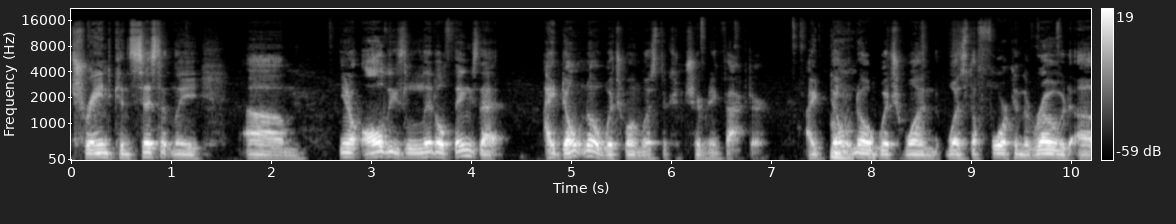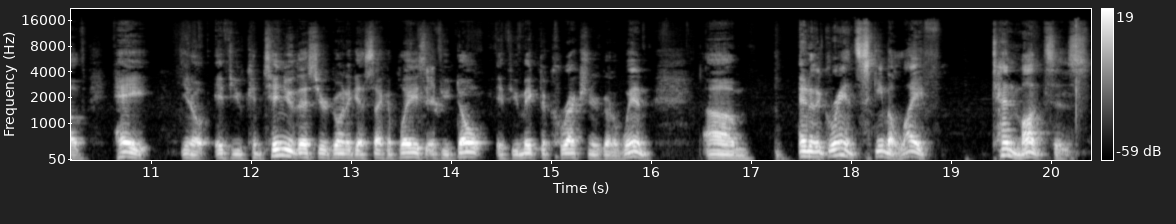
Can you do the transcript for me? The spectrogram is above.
trained consistently. Um, you know, all these little things that I don't know which one was the contributing factor. I don't mm-hmm. know which one was the fork in the road of, hey, you know, if you continue this, you're going to get second place. If you don't, if you make the correction, you're going to win. Um, and in the grand scheme of life, 10 months is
